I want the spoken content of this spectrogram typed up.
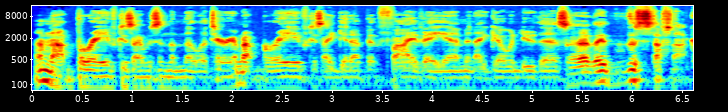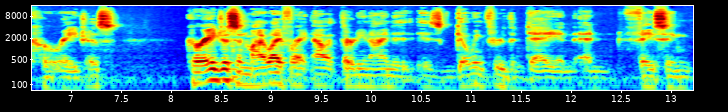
I'm not brave because I was in the military. I'm not brave because I get up at 5 a.m. and I go and do this. Uh, they, this stuff's not courageous. Courageous in my life right now at 39 is going through the day and, and facing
